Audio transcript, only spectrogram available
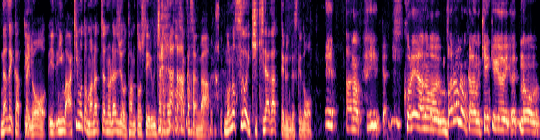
なぜかっていうのを、い今、秋元真夏ちゃんのラジオを担当しているうちの放送作家さんが、ものすごい聞きたがってるんですけど、あの、これ、あの、バナナの皮の研究の、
